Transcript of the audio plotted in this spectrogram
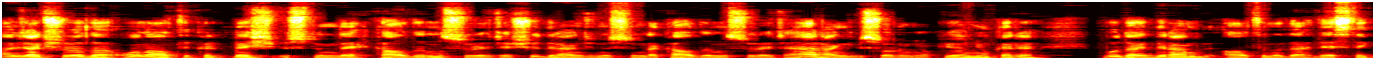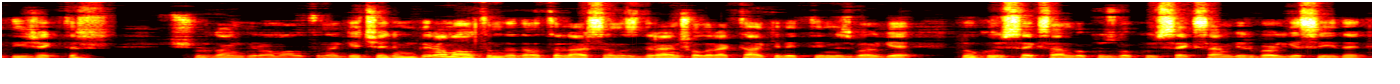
Ancak şurada 16.45 üstünde kaldığımız sürece, şu direncin üstünde kaldığımız sürece herhangi bir sorun yok. Yön yukarı. Bu da gram altını da destekleyecektir. Şuradan gram altına geçelim. Gram altında da hatırlarsanız direnç olarak takip ettiğimiz bölge 989-981 bölgesiydi.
